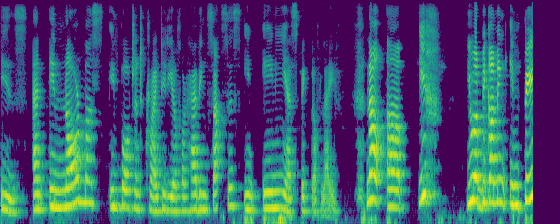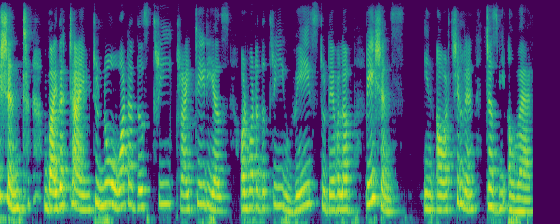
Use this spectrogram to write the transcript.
is an enormous important criteria for having success in any aspect of life. Now, uh, if you are becoming impatient by the time to know what are those three criterias or what are the three ways to develop patience in our children. Just be aware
